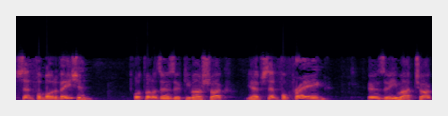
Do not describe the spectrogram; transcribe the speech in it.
sinful motivation, Ott van az önző kívánság, you have sinful praying, önző imádság,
